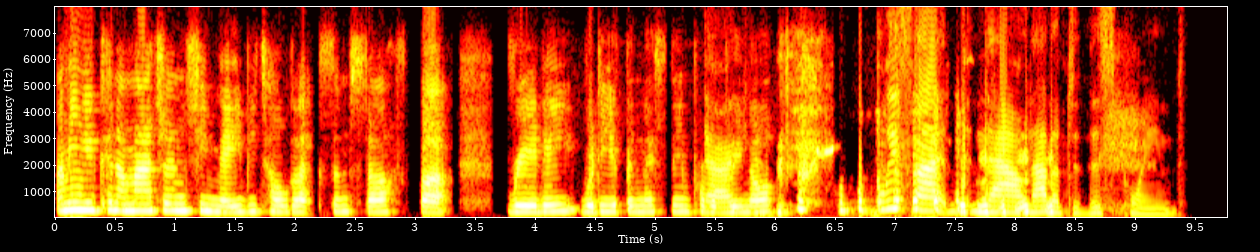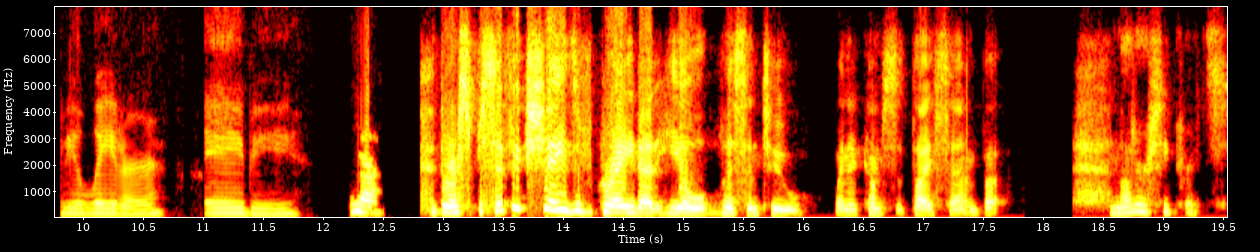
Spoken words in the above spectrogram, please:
I mean, you can imagine she maybe told Lex some stuff, but really, would he have been listening? Probably not. At least not now, not up to this point. Maybe later. Maybe. Yeah. There are specific shades of grey that he'll listen to when it comes to Tai-San, but not her secrets.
